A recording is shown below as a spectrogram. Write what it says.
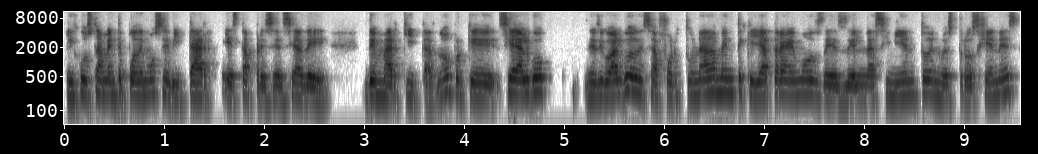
y justamente podemos evitar esta presencia de, de marquitas, ¿no? Porque si algo, les digo, algo desafortunadamente que ya traemos desde el nacimiento en nuestros genes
